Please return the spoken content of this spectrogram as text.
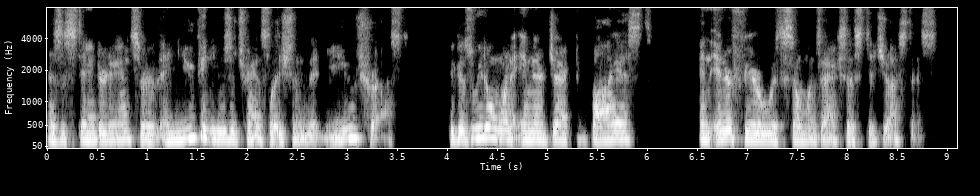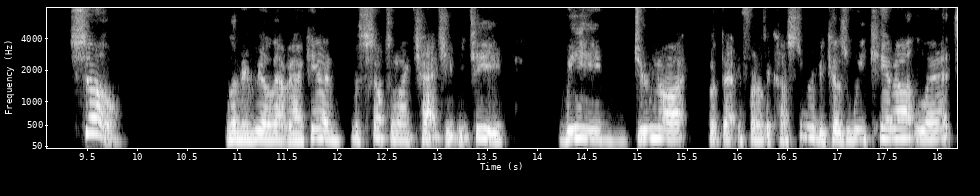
as a standard answer, and you can use a translation that you trust because we don't want to interject bias and interfere with someone's access to justice. So let me reel that back in with something like ChatGPT. We do not put that in front of the customer because we cannot let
